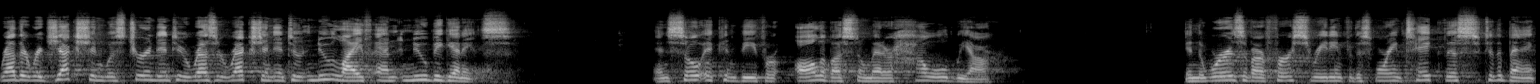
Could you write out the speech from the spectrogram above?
Rather, rejection was turned into resurrection, into new life and new beginnings. And so it can be for all of us, no matter how old we are. In the words of our first reading for this morning, take this to the bank.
